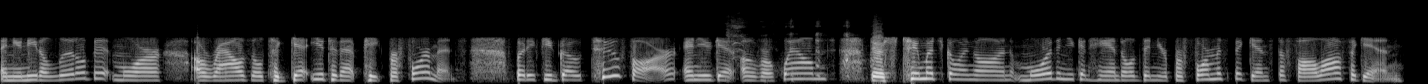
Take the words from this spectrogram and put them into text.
And you need a little bit more arousal to get you to that peak performance. But if you go too far and you get overwhelmed, there's too much going on, more than you can handle, then your performance begins to fall off again.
